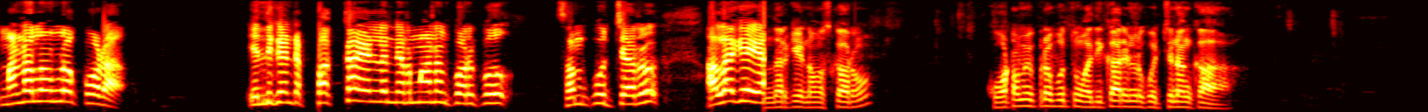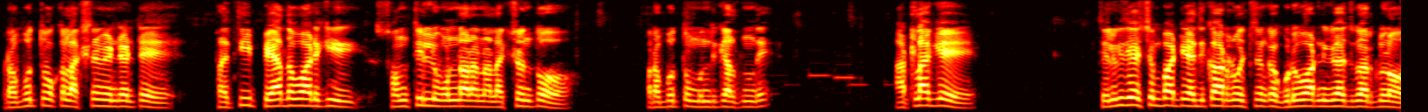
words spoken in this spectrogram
మండలంలో కూడా ఎందుకంటే పక్కా ఇళ్ళ నిర్మాణం కొరకు సమకూర్చారు. అలాగే అందరికీ నమస్కారం. కూటమి ప్రభుత్వం అధికారంలోకి వచ్చినాక ప్రభుత్వం ఒక లక్ష్యం ఏంటంటే ప్రతి పేదవాడికి సొంత ఇల్లు ఉండాలన్న లక్ష్యంతో ప్రభుత్వం ముందుకెళ్తుంది. అట్లాగే తెలుగుదేశం పార్టీ అధికారులు వచ్చినాక గుడివాడ నియోజకవర్గంలో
